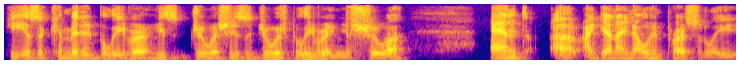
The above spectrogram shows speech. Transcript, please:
He is a committed believer. He's Jewish. He's a Jewish believer in Yeshua. And uh, again, I know him personally,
